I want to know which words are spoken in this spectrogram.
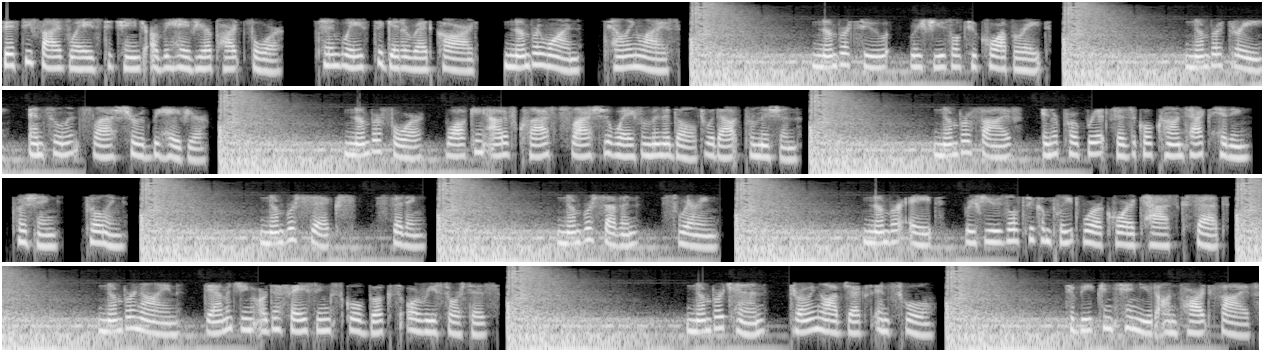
55 Ways to Change Our Behavior Part 4. 10 Ways to Get a Red Card. Number 1, Telling Lies. Number 2, Refusal to Cooperate. Number 3, Insolent slash shrewd behavior. Number 4, Walking out of class slash away from an adult without permission. Number 5, Inappropriate physical contact hitting, pushing, pulling. Number 6, Spitting. Number 7, Swearing. Number 8, Refusal to complete work or a task set. Number 9, Damaging or defacing school books or resources. Number 10, Throwing objects in school. To be continued on Part 5.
